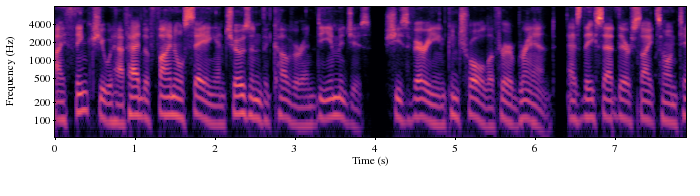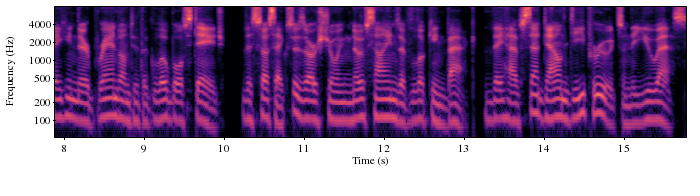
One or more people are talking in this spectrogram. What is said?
I think she would have had the final say and chosen the cover and the images. She's very in control of her brand. As they set their sights on taking their brand onto the global stage, the Sussexes are showing no signs of looking back. They have set down deep roots in the U.S.,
